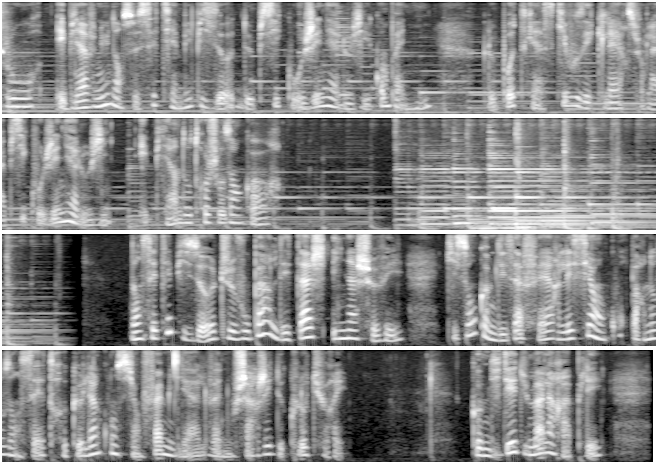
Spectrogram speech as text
Bonjour et bienvenue dans ce septième épisode de Psychogénéalogie et compagnie, le podcast qui vous éclaire sur la psychogénéalogie et bien d'autres choses encore. Dans cet épisode, je vous parle des tâches inachevées qui sont comme des affaires laissées en cours par nos ancêtres que l'inconscient familial va nous charger de clôturer. Comme d'idée du mal à rappeler,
